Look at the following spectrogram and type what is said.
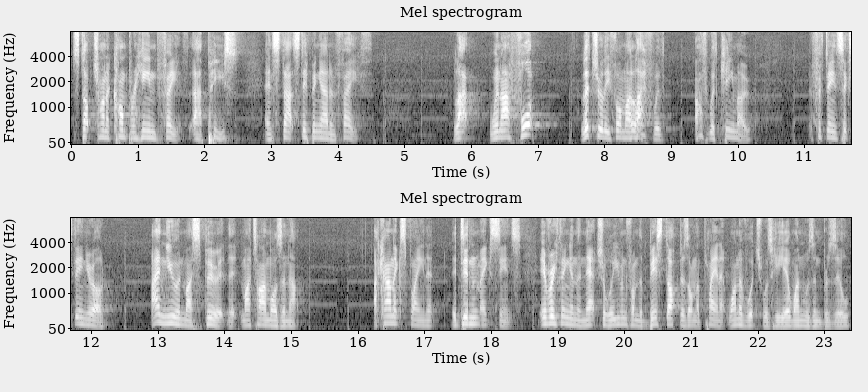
Stop trying to comprehend faith, uh, peace, and start stepping out in faith. Like when I fought literally for my life with, with chemo, 15, 16 year old, I knew in my spirit that my time wasn't up. I can't explain it. It didn't make sense. Everything in the natural, even from the best doctors on the planet, one of which was here, one was in Brazil,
